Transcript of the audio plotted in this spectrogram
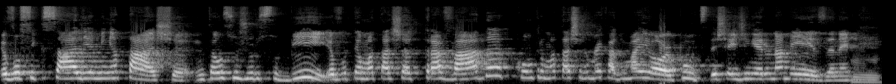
eu vou fixar ali a minha taxa. Então, se o juro subir, eu vou ter uma taxa travada contra uma taxa no mercado maior. Putz, deixei dinheiro na mesa, né? Uhum.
